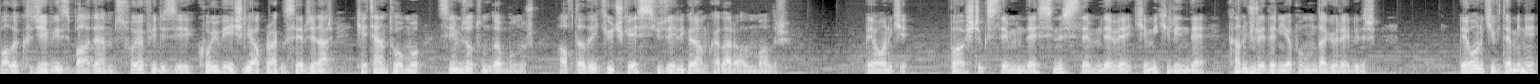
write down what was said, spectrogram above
Balık, ceviz, badem, soya filizi, koyu ve yeşil yapraklı sebzeler, keten tohumu, semizotunda bulunur. Haftada 2-3 kez 150 gram kadar alınmalıdır. B12, bağışıklık sisteminde, sinir sisteminde ve kemik iliğinde kan hücrelerinin yapımında görevlidir. B12 vitamini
